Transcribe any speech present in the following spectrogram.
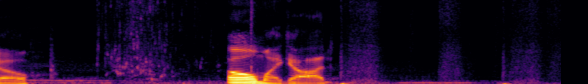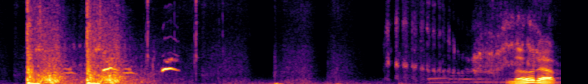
Go. Oh my god. Load up.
